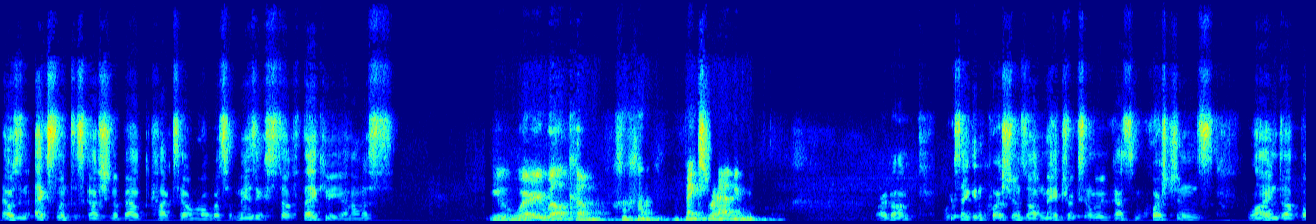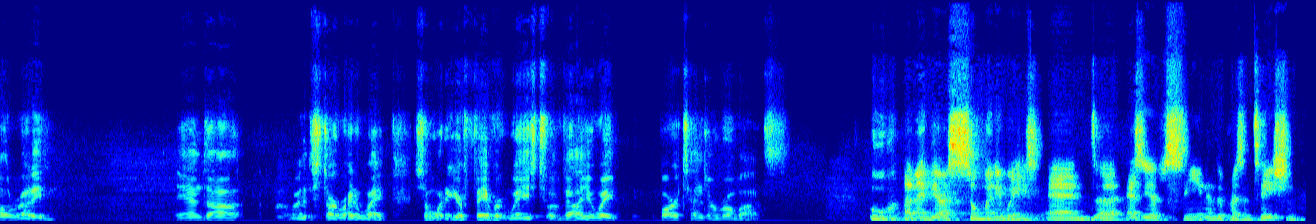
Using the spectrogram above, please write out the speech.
That was an excellent discussion about cocktail robots. Amazing stuff. Thank you, Johannes. You're very welcome. Thanks for having me. Right on. We're taking questions on Matrix, and we've got some questions lined up already. And uh, I'm going to start right away. So, what are your favorite ways to evaluate bartender robots? Ooh, I mean, there are so many ways. And uh, as you have seen in the presentation,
